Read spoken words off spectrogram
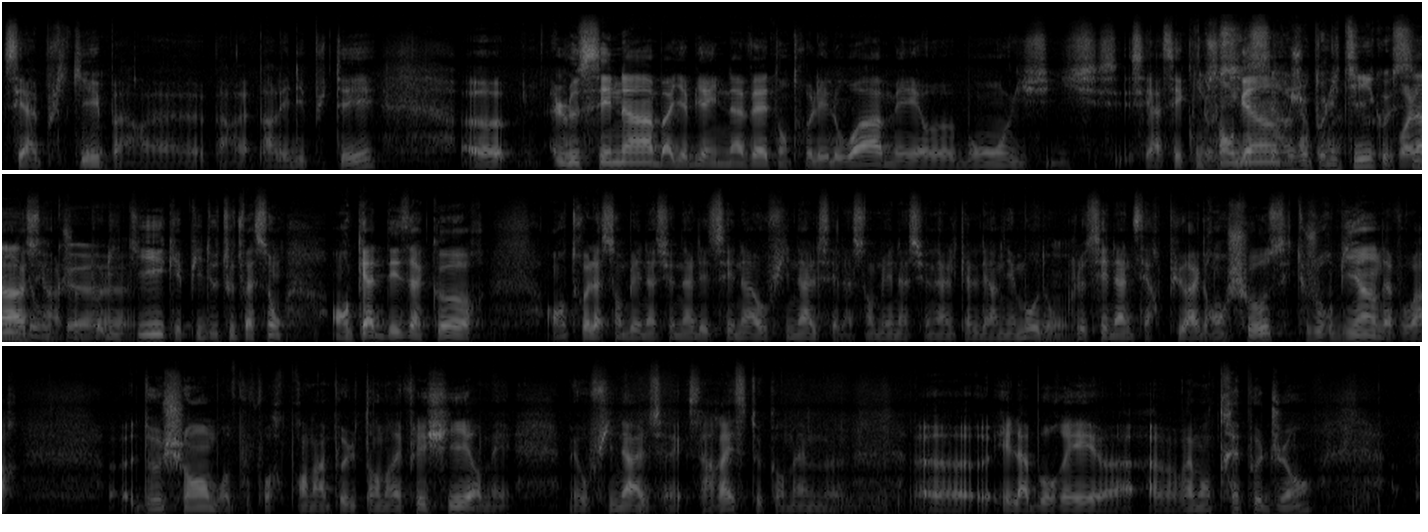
c'est appliqué par, par, les députés. le Sénat, bah, il y a bien une navette entre les lois, mais bon, c'est assez consanguin. C'est un jeu politique aussi. Voilà, c'est un jeu politique. Et puis de toute façon, en cas de désaccord entre l'Assemblée nationale et le Sénat, au final, c'est l'Assemblée nationale qui a le dernier mot. Donc le Sénat ne sert plus à grand-chose. C'est toujours bien d'avoir deux chambres pour pouvoir prendre un peu le temps de réfléchir, mais, mais au final, ça, reste quand même élaboré à, vraiment très peu de gens.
